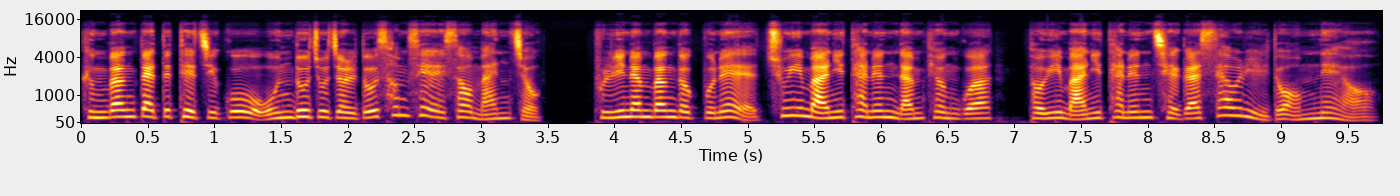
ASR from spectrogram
금방 따뜻해지고 온도 조절도 섬세해서 만족. 분리난방 덕분에 추위 많이 타는 남편과 더위 많이 타는 제가 싸울 일도 없네요.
